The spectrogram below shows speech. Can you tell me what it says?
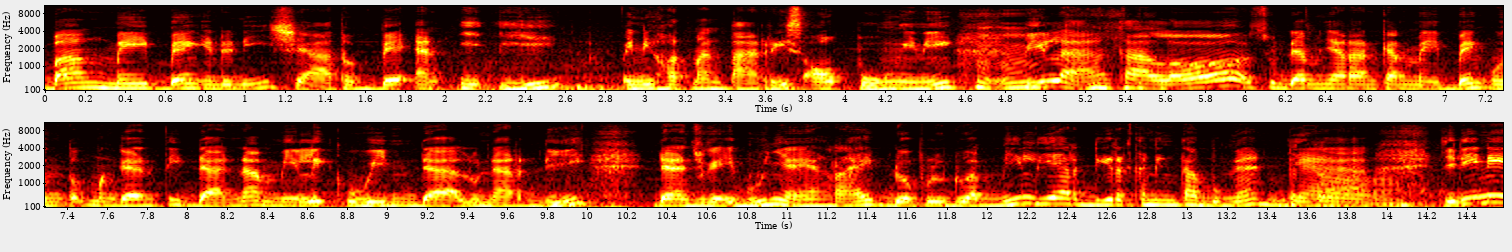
Bank Maybank Indonesia atau BNII, ini Hotman Paris Opung ini bilang kalau sudah menyarankan Maybank untuk mengganti dana milik Winda Lunardi dan juga ibunya yang raib 22 miliar di rekening tabungannya. Betul. Jadi ini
